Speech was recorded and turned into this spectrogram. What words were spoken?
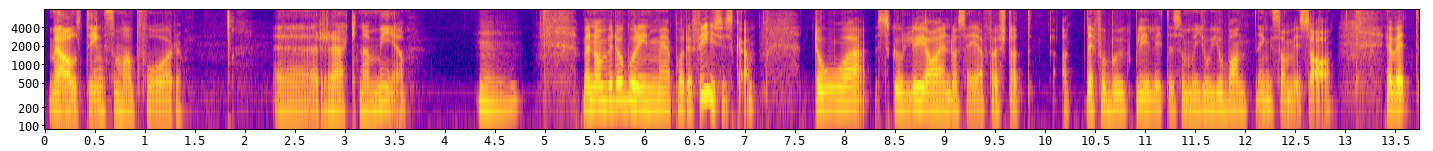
med allting som man får eh, räkna med. Mm. Men om vi då går in mer på det fysiska då skulle jag ändå säga först att att det får bli lite som en jojobantning som vi sa. Jag vet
